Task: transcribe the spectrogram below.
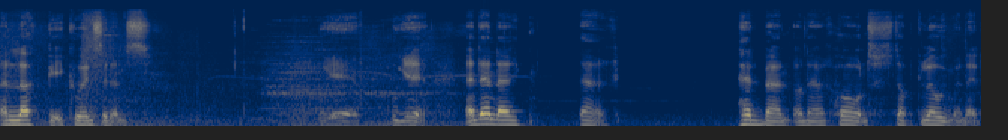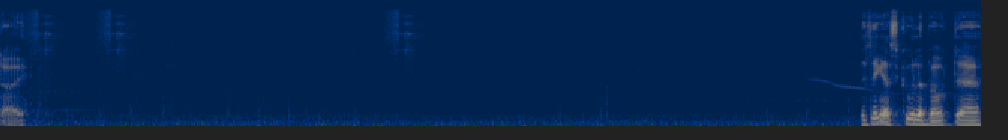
a lucky coincidence. Yeah, yeah. And then their, their headband or their horns stop glowing when they die. The thing that's cool about uh,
